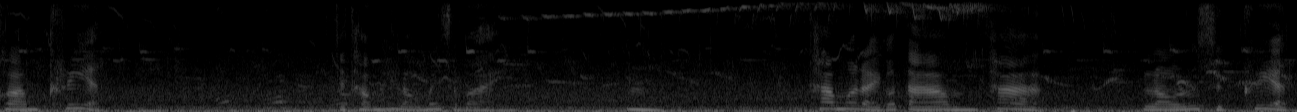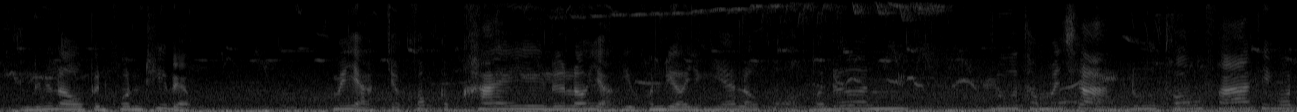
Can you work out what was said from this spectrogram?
ความเครียด จะทำให้เราไม่สบาย อืม ถ้าเมื่อไหร่ก็ตาม ถ้าเรารู้สึกเครียด หรือเราเป็นคนที่แบบไม่อยากจะคบกับใคร หรือเราอยากอยู่คนเดียวอย่างเงี้ยเราก็ออกมาเดิน ดูธรรมชาติ ดูท้องฟ้าที่งด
